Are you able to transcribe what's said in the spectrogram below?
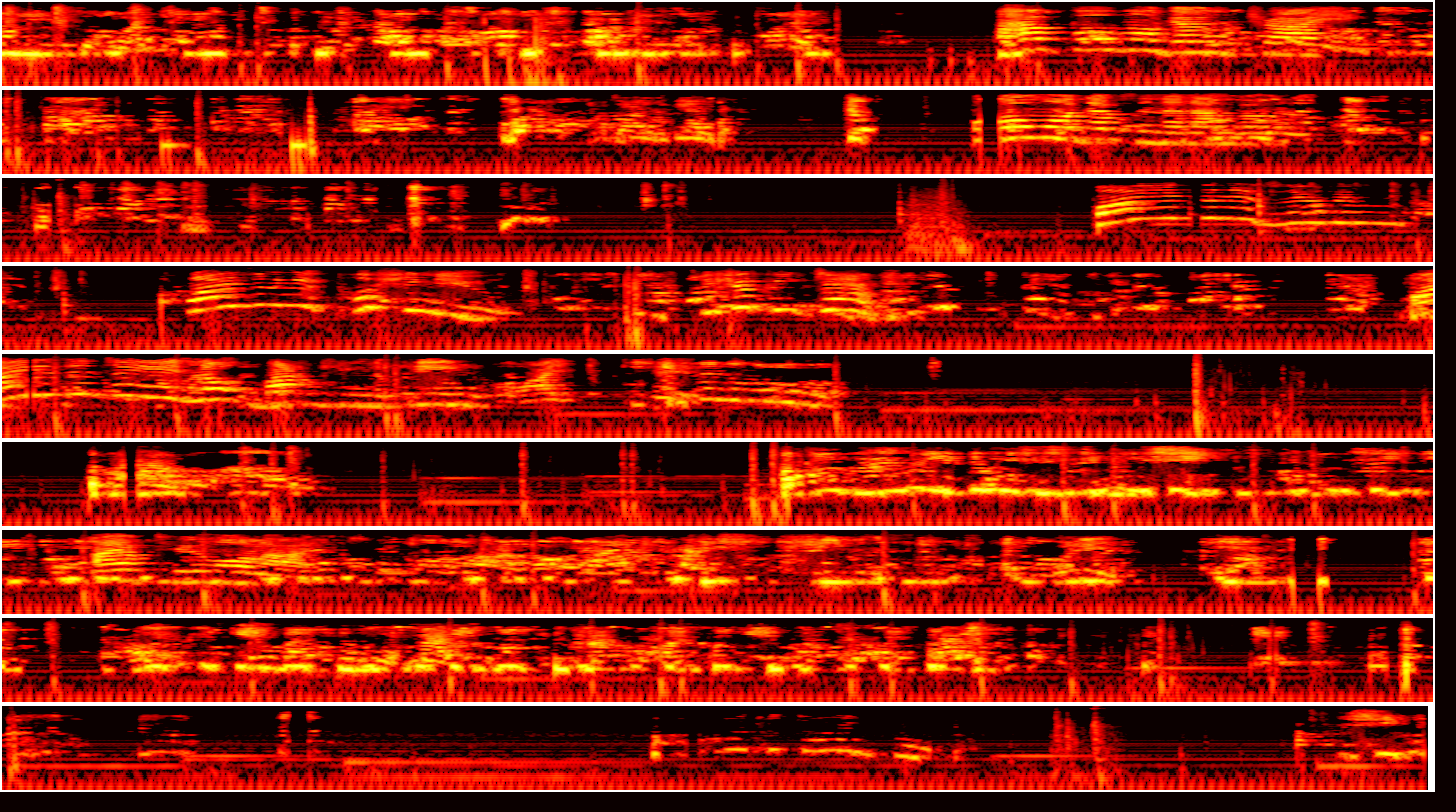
I have four more goes of trying. Four more deaths and then I'm gonna. Why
